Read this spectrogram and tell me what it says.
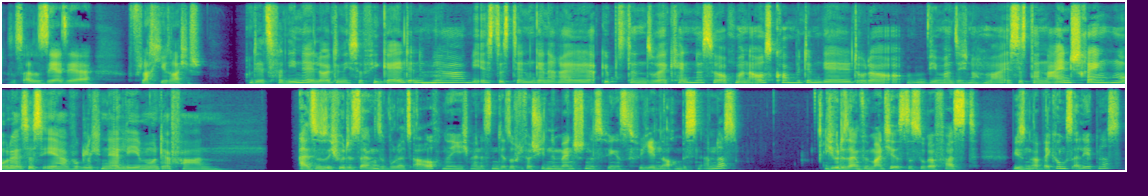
Das ist also sehr, sehr flach hierarchisch. Und jetzt verdienen die Leute nicht so viel Geld in dem mhm. Jahr. Wie ist es denn generell? Gibt es dann so Erkenntnisse, ob man auskommt mit dem Geld oder wie man sich nochmal, ist es dann ein Einschränken oder ist es eher wirklich ein Erleben und Erfahren? Also ich würde sagen, sowohl als auch. Ne? Ich meine, es sind ja so viele verschiedene Menschen, deswegen ist es für jeden auch ein bisschen anders. Ich würde sagen, für manche ist es sogar fast wie so ein Erweckungserlebnis,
